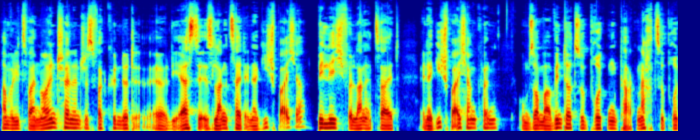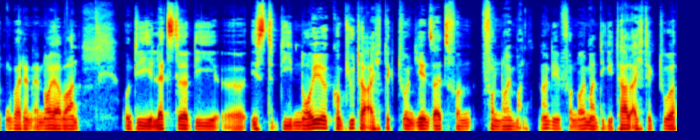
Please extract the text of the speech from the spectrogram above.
haben wir die zwei neuen Challenges verkündet. Äh, die erste ist Langzeit-Energiespeicher, billig für lange Zeit Energie speichern können, um Sommer, Winter zu brücken, Tag-Nacht zu brücken bei den Erneuerbaren. Und die letzte, die äh, ist die neue Computerarchitektur jenseits von, von Neumann. Ne, die von Neumann Digitalarchitektur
